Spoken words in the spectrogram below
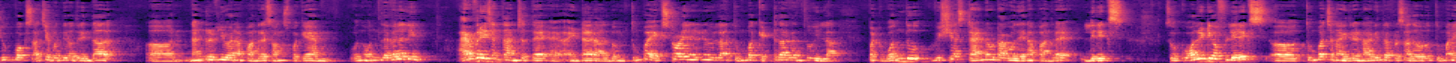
ಜೂಕ್ ಬಾಕ್ಸ್ ಆಚೆ ಬಂದಿರೋದ್ರಿಂದ ನನ್ ರಿವ್ಯೂ ಏನಪ್ಪಾ ಅಂದ್ರೆ ಸಾಂಗ್ಸ್ ಬಗ್ಗೆ ಒಂದು, ಒಂದ್ ಲೆವೆಲ್ ಅಲ್ಲಿ ಆವರೇಜ್ ಅಂತ ಅನ್ಸುತ್ತೆ. ಎಂಟೈರ್ ಆಲ್ಬಮ್ ತುಂಬಾ ಎಕ್ಸ್ಟ್ರಾಡಿನರಿನೂ ಇಲ್ಲ, ತುಂಬಾ ಕೆಟ್ಟದಾಗಂತೂ ಇಲ್ಲ. ಬಟ್ ಒಂದು ವಿಷಯ ಸ್ಟ್ಯಾಂಡ್ ಔಟ್ ಆಗೋದೇನಪ್ಪಾ ಅಂದ್ರೆ lyrics so quality of lyrics ತುಂಬಾ ಚೆನ್ನಾಗಿದೆ ನಾಗೇಂದ್ರ ಪ್ರಸಾದ್ ಅವರು ತುಂಬಾನೇ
